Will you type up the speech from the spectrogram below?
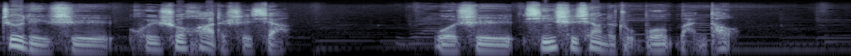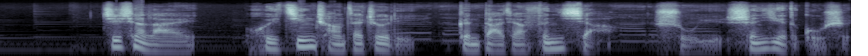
这里是会说话的石像， 我是新事项的主播馒头。接下来会经常在这里跟大家分享属于深夜的故事。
